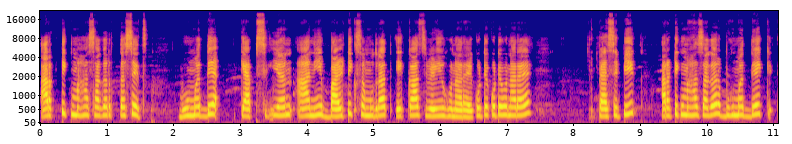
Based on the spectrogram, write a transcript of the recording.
आर्क्टिक महासागर तसेच भूमध्य कॅप्सियन आणि बाल्टिक समुद्रात एकाच वेळी होणार आहे. कुठे कुठे होणार आहे? पॅसिफिक आर्टिक महासागर भूमध्य कॅ-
